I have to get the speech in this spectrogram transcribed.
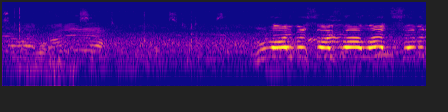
Good over, Cypher! Let's seven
